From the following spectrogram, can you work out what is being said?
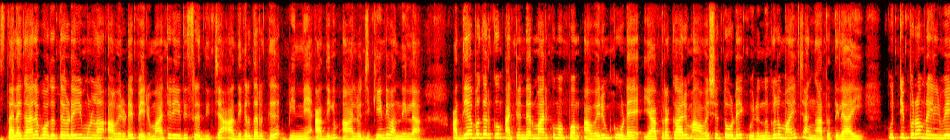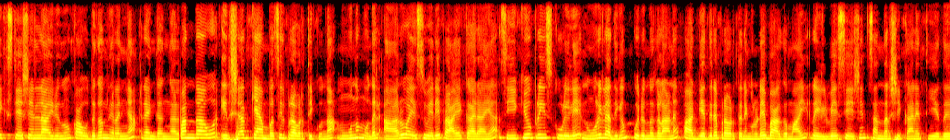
സ്ഥലകാലബോധത്തോടെയുമുള്ള അവരുടെ പെരുമാറ്റ രീതി ശ്രദ്ധിച്ച അധികൃതർക്ക് പിന്നെ അധികം ആലോചിക്കേണ്ടി വന്നില്ല. അധ്യാപകർക്കും അറ്റൻഡർമാർക്കുമൊപ്പം അവരും കൂടെ യാത്രക്കാരും ആവശ്യത്തോടെ കുരുന്നുകളുമായി ചങ്ങാത്തത്തിലായി. കുറ്റിപ്പുറം റെയിൽവേ സ്റ്റേഷനിലായിരുന്നു കൗതുകം നിറഞ്ഞ രംഗങ്ങൾ. പന്താവൂർ ഇർഷാദ് ക്യാമ്പസിൽ പ്രവർത്തിക്കുന്ന മൂന്ന് മുതൽ ആറു വയസ്സുവരെ പ്രായക്കാരായ സി ക്യു പ്രീ സ്കൂളിലെ നൂറിലധികം കുരുന്നുകളാണ് പാഠ്യേതര പ്രവർത്തനങ്ങളുടെ ഭാഗമായി റെയിൽവേ സ്റ്റേഷൻ സന്ദർശിക്കാനെത്തിയത്.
